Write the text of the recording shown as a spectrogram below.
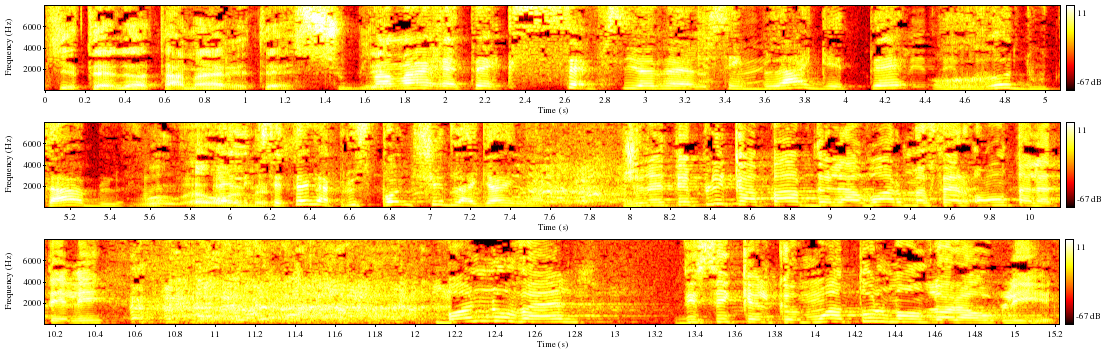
qui était là, ta mère était sublime. Ma mère était exceptionnelle. Ses blagues étaient redoutables. Ouais, ouais, ouais, Elle- mais- C'était la plus punchée de la gang. hein. Je n'étais plus capable de la voir me faire honte à la télé. Bonne nouvelle. D'ici quelques mois, tout le monde l'aura oublié.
